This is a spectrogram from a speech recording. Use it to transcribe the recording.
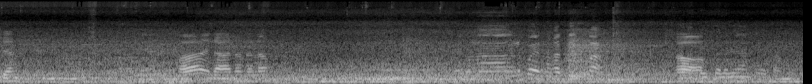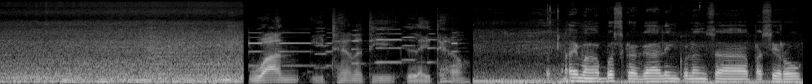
Siya ah inaano na lang pa, nakatik pa. oo Nakatik talaga yan. sir. One eternity later. Ay mga boss, kagaling ko lang sa Pasirok,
